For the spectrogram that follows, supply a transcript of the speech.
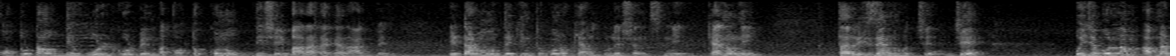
কতটা অবধি হোল্ড করবেন বা কতক্ষণ অবধি সেই বাড়াটাকে রাখবেন, এটার মধ্যে কিন্তু কোনো ক্যালকুলেশনস নেই। কেন নেই? তার রিজন হচ্ছে যে, ওই যে বললাম, আপনার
